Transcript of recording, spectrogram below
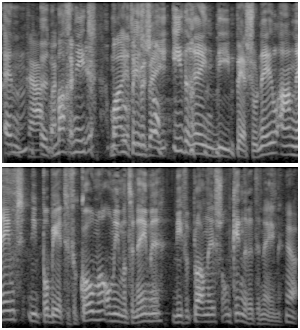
En Ja, het mag niet, maar het is bij bij iedereen die personeel aanneemt... die probeert te voorkomen om iemand te nemen die van plan is om kinderen te nemen. Ja.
